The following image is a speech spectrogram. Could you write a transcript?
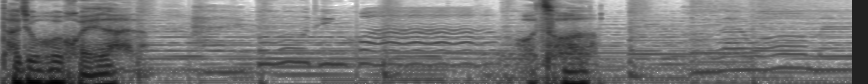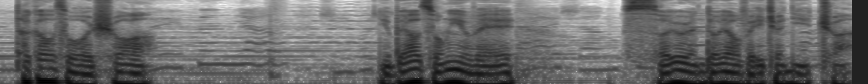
他就会回来了。我错了。他告诉我说：“你不要总以为所有人都要围着你转，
